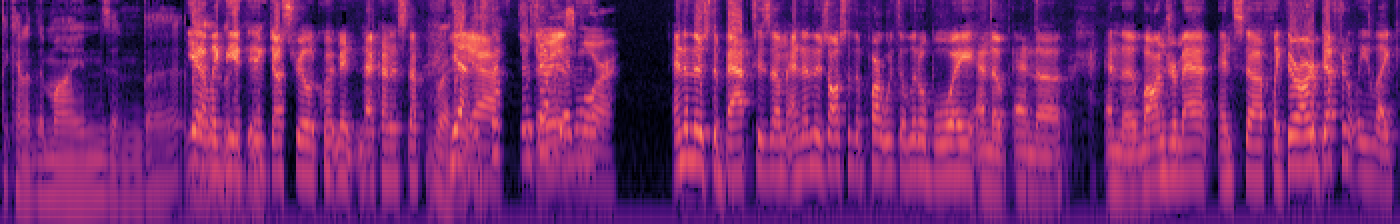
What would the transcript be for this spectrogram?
the kind of the mines and the Yeah, the- like the industrial equipment and that kind of stuff. Right. Yeah, yeah, there's, def- there's there definitely is and then- more. And then there's the baptism, and then there's also the part with the little boy and the and the and the laundromat and stuff. Like there are definitely like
